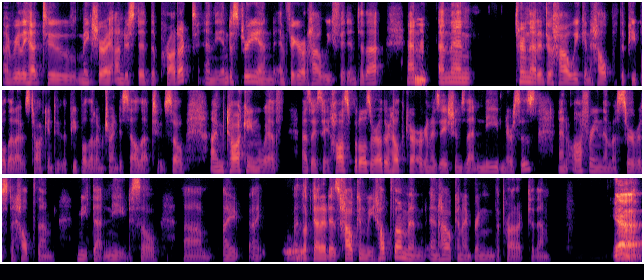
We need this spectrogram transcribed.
I really had to make sure I understood the product and the industry and and figure out how we fit into that. And mm and then turn that into how we can help the people that I was talking to, the people that I'm trying to sell that to. So I'm talking with as I say, hospitals or other healthcare organizations that need nurses and offering them a service to help them meet that need. So um, I, I, I looked at it as how can we help them and and how can I bring the product to them. Yeah,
